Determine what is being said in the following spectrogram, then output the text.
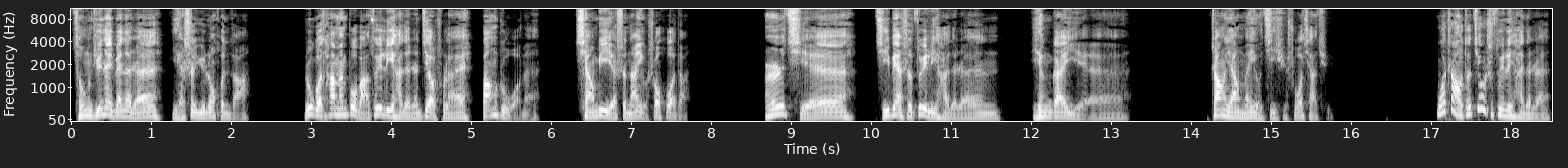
总局那边的人也是鱼龙混杂，如果他们不把最厉害的人叫出来帮助我们，想必也是难有收获的。而且，即便是最厉害的人，应该也……张扬没有继续说下去。我找的就是最厉害的人，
